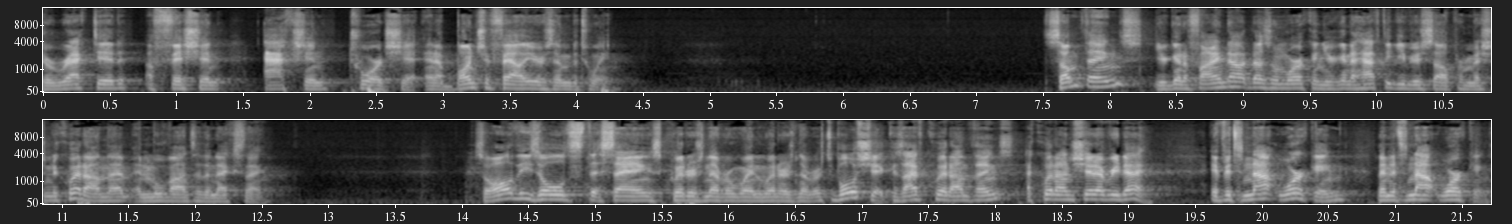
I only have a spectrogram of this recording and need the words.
directed, efficient action towards shit and a bunch of failures in between. Some things you're going to find out doesn't work and you're going to have to give yourself permission to quit on them and move on to the next thing. So all these old sayings, quitters never win, winners never, it's bullshit because I've quit on things. I quit on shit every day. If it's not working, then it's not working.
